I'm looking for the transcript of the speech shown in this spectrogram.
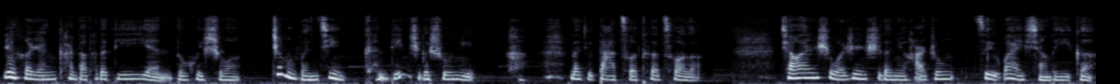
任何人看到她的第一眼都会说：“这么文静，肯定是个淑女。”哈，那就大错特错了。乔安是我认识的女孩中最外向的一个。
